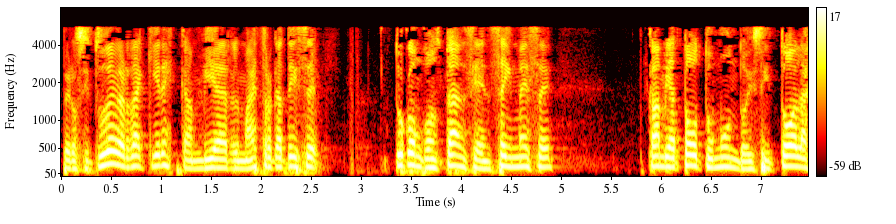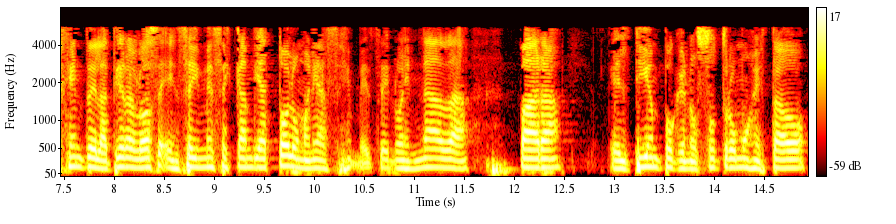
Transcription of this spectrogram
pero si tú de verdad quieres cambiar, el maestro acá te dice, tú con constancia en seis meses cambia todo tu mundo y si toda la gente de la tierra lo hace en seis meses cambia toda la humanidad. Seis meses no es nada para el tiempo que nosotros hemos estado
